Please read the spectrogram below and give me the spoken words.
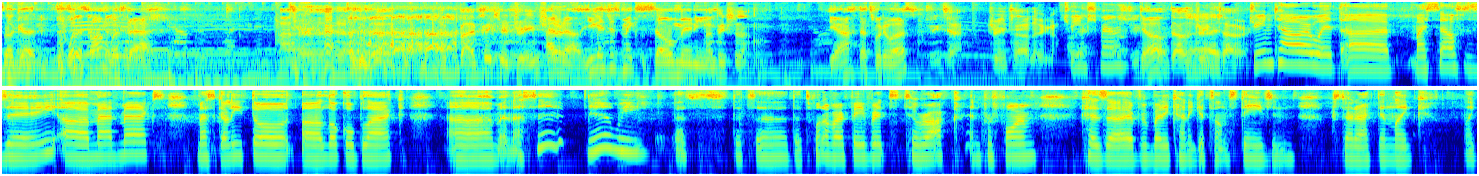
Song was that? Uh, I, I picture Dream Show. I don't know. You guys just make so many. I picture that one. Yeah, that's what it was. Yeah, Dream Tower. There you go. Dream Schmout. Dope. That was Dream Alright. Tower. Dream Tower with uh, myself, Zay, uh, Mad Max, Mescalito, uh, Local Black, um, and that's it. Yeah, we that's that's uh that's one of our favorites to rock and perform because uh, everybody kind of gets on stage and start acting like like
